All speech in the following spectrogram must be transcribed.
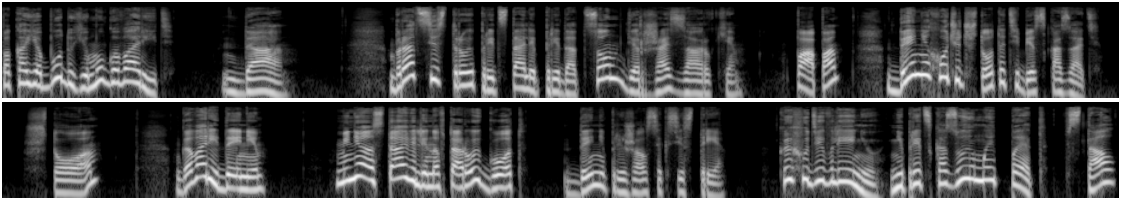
пока я буду ему говорить. Да. Брат с сестрой предстали пред отцом, держась за руки. «Папа, Дэнни хочет что-то тебе сказать». «Что?» «Говори, Дэнни». «Меня оставили на второй год». Дэнни прижался к сестре. К их удивлению, непредсказуемый Пэт встал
